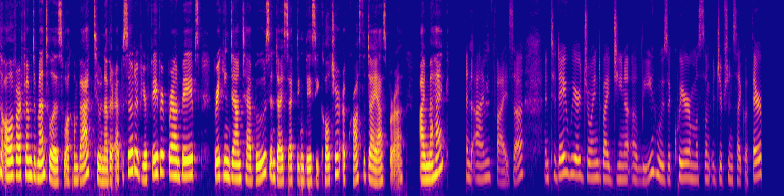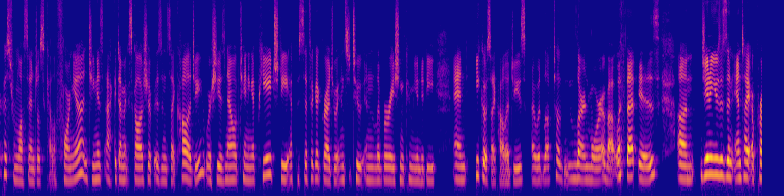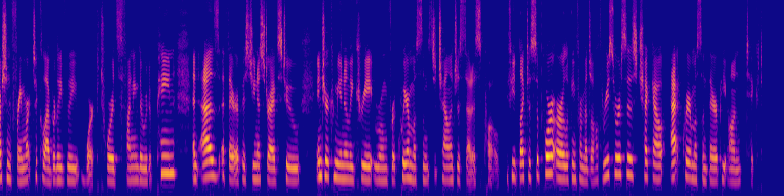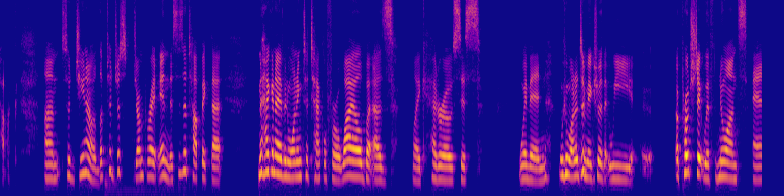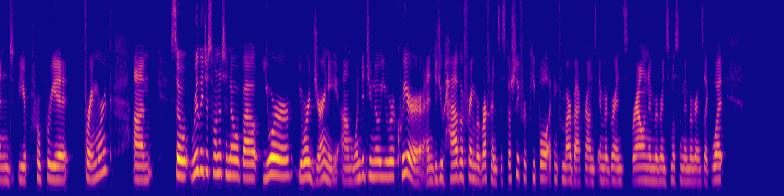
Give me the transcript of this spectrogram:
To all of our fundamentalists. Welcome back to another episode of your favorite brown babes, breaking down taboos and dissecting Desi culture across the diaspora. I'm Mehak. And I'm Faiza. And today we are joined by Gina Ali, who is a queer Muslim Egyptian psychotherapist from Los Angeles, California. Gina's academic scholarship is in psychology, where she is now obtaining a PhD at Pacifica Graduate Institute in Liberation Community and Eco Psychologies. I would love to learn more about what that is. Um, Gina uses an anti oppression framework to collaboratively work towards finding the root of pain. And as a therapist, Gina strives to intercommunally create room for queer Muslims to to challenge the status quo. If you'd like to support or are looking for mental health resources, check out at Queer Muslim Therapy on TikTok. Um, so, Gina, I'd love to just jump right in. This is a topic that Mehak and I have been wanting to tackle for a while, but as like hetero cis women, we wanted to make sure that we uh, approached it with nuance and the appropriate framework. Um, so really just wanted to know about your your journey. Um, when did you know you were queer? And did you have a frame of reference, especially for people, I think from our backgrounds, immigrants, brown immigrants, Muslim immigrants, like what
